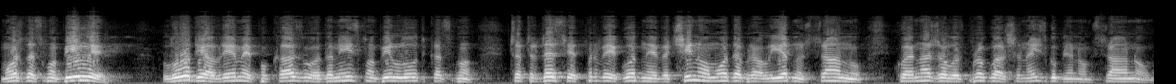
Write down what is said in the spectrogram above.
Možda smo bili ludi, a vrijeme je pokazalo da nismo bili ludi kad smo 41. godine većinom odabrali jednu stranu koja je nažalost proglašena izgubljenom stranom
